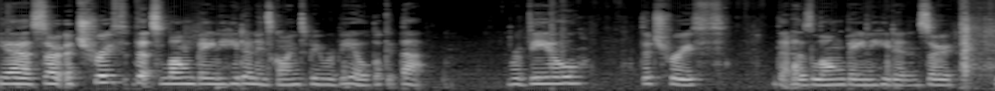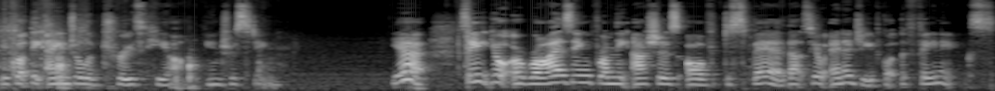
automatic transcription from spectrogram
Yeah, so a truth that's long been hidden is going to be revealed. Look at that. Reveal the truth that has long been hidden. So you've got the angel of truth here. Interesting. Yeah, see, you're arising from the ashes of despair. That's your energy. You've got the phoenix.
